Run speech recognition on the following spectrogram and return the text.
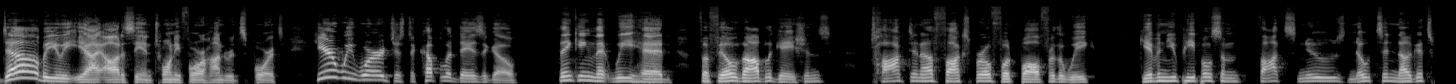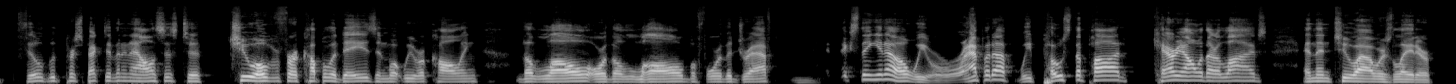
WEEI Audacy and 2400 Sports. Here we were just a couple of days ago thinking that we had fulfilled obligations, talked enough Foxborough football for the week giving you people some thoughts, news, notes, and nuggets filled with perspective and analysis to chew over for a couple of days in what we were calling the lull or the lull before the draft. Mm. Next thing you know, we wrap it up, we post the pod, carry on with our lives, and then two hours later,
